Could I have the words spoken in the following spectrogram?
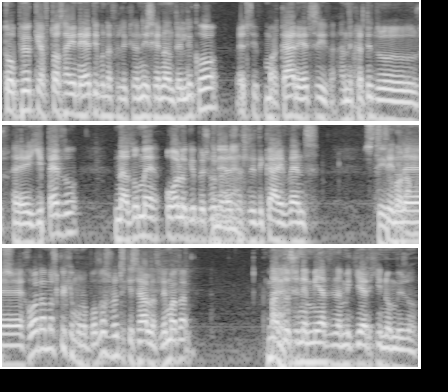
Το οποίο και αυτό θα είναι έτοιμο να φιλοξενήσει έναν τελικό. Έτσι, μακάρι έτσι, ανεξαρτήτου ε, γηπέδου, να δούμε όλο και περισσότερα ναι, ναι. αθλητικά events Στη στην χώρα, ε, χώρα μας και όχι μόνο ποδόσφαιρο, έτσι και σε άλλα αθλήματα. Ναι. Πάντως είναι μια δυναμική αρχή νομίζω.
